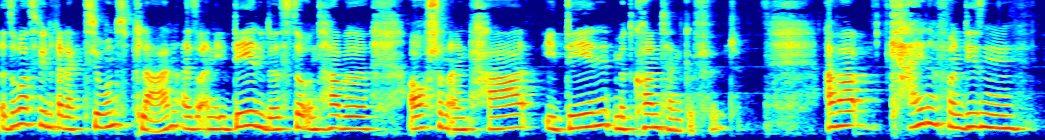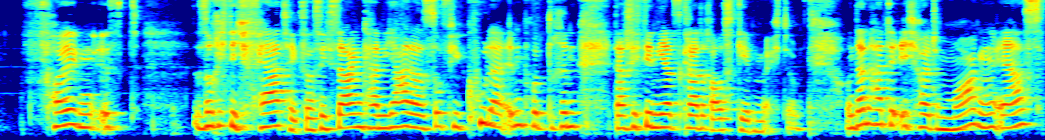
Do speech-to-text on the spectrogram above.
sowas wie einen Redaktionsplan, also eine Ideenliste und habe auch schon ein paar Ideen mit Content gefüllt. Aber keine von diesen Folgen ist so richtig fertig, dass ich sagen kann, ja, da ist so viel cooler Input drin, dass ich den jetzt gerade rausgeben möchte. Und dann hatte ich heute Morgen erst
